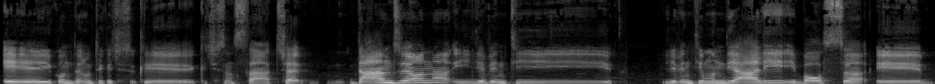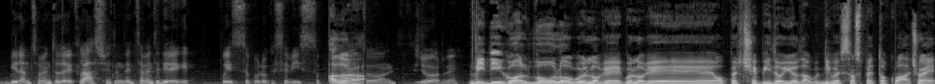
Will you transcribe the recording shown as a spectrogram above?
E i contenuti che ci, che, che ci sono stati, cioè Dungeon, gli eventi gli eventi mondiali, i boss e bilanciamento delle classi. Cioè, tendenzialmente direi che questo è quello che si è visto allora, in questi giorni. Vi dico al volo quello che, quello che ho percepito io da, di questo aspetto qua, cioè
